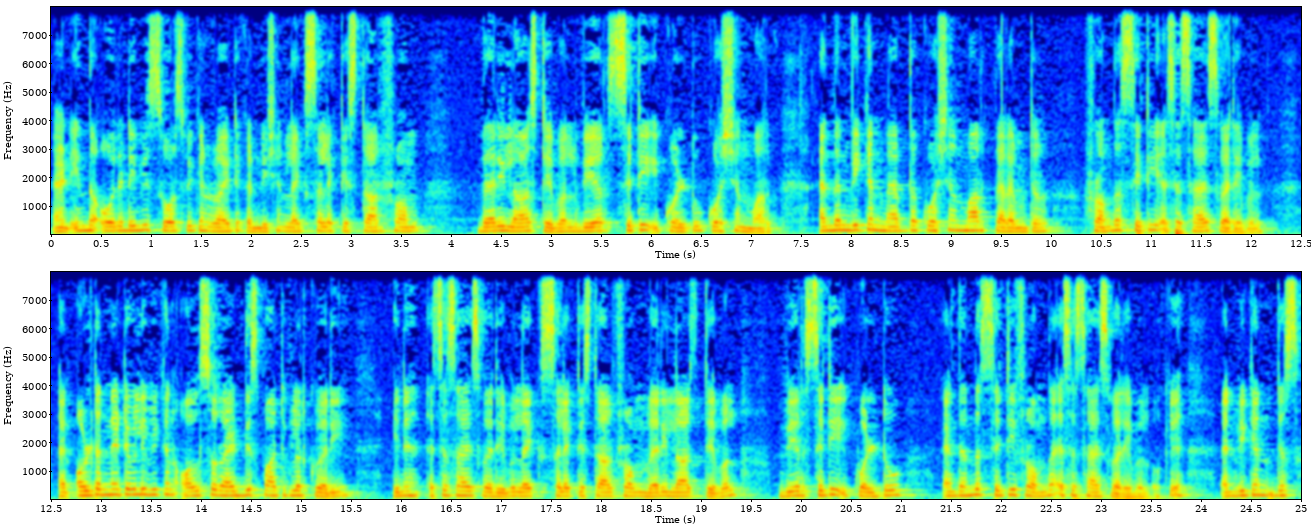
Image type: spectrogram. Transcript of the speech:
and in the OLEDB source we can write a condition like select star from very large table where city equal to question mark and then we can map the question mark parameter from the city SSIS variable. And alternatively we can also write this particular query in a SSIS variable like select star from very large table where city equal to and then the city from the SSIS variable okay? And we can just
